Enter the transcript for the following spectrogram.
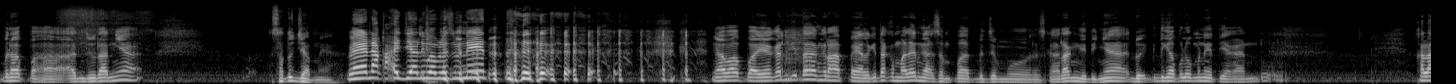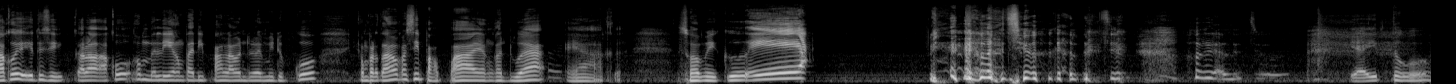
berapa anjurannya satu jam ya? Enak aja 15 menit. nggak apa-apa ya kan kita ngerapel kita kemarin nggak sempat berjemur sekarang jadinya du- 30 menit ya kan Kalau aku itu sih, kalau aku kembali yang tadi pahlawan dalam hidupku, yang pertama pasti papa, yang kedua ya suamiku. Eh, Gak lucu, gak lucu, gak lucu. Ya itu.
